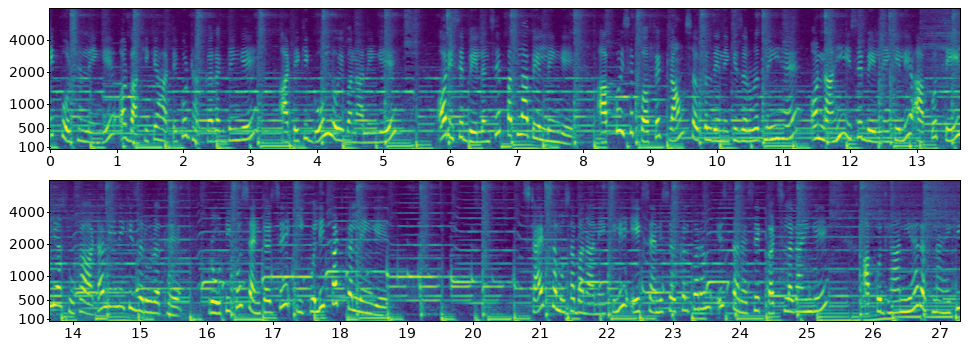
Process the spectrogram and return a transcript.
एक पोर्शन लेंगे और बाकी के आटे को ढककर रख देंगे। आटे की गोल लोई बना लेंगे और इसे बेलन से पतला बेल लेंगे। आपको इसे परफेक्ट राउंड सर्कल देने की ज़रूरत नहीं है और ना ही इसे बेलने के लिए आपको तेल या सूखा आटा लेने की ज़रूरत है। रोटी को सेंटर से इक्वली कट कर लेंगे। स्टाइप समोसा बनाने के लिए एक सेमी सर्कल पर हम इस तरह से कट्स लगाएँगे। आपको ध्यान यह रखना है कि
